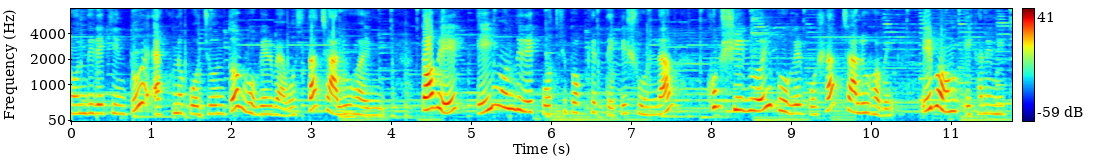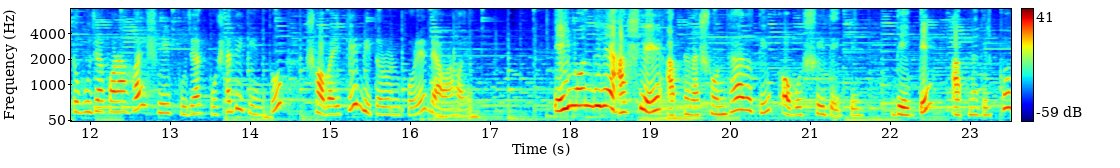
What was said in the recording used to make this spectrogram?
মন্দিরে কিন্তু এখনও পর্যন্ত ভোগের ব্যবস্থা চালু হয়নি। তবে এই মন্দিরে কর্তৃপক্ষের থেকে শুনলাম, খুব শীঘ্রই ভোগের প্রসাদ চালু হবে এবং এখানে নিত্য পূজা করা হয়, সেই পূজার প্রসাদই কিন্তু সবাইকে বিতরণ করে দেওয়া হয়। এই মন্দিরে আসলে আপনারা সন্ধ্যা আরতি অবশ্যই দেখবেন। দেখবেন আপনাদের খুব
